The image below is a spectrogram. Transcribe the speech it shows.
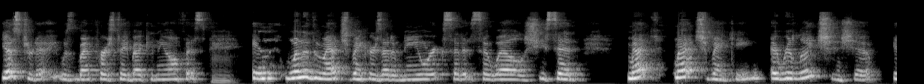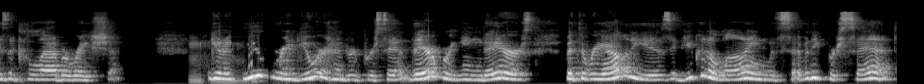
yesterday. It was my first day back in the office. Hmm. And one of the matchmakers out of New York said it so well. She said, Match- matchmaking, a relationship is a collaboration. You know, you bring your 100%, they're bringing theirs. But the reality is, if you can align with 70%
